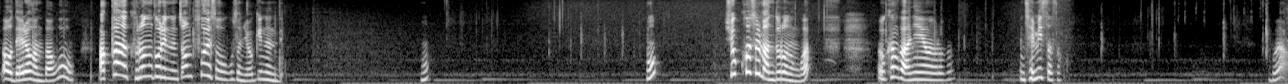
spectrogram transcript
어 내려간다고? 아까는 그런 거리는 점프해서 오고선 여기는 내- 어? 어? 쇼컷을 만들어 놓은 거야? 욕한 거 아니에요 여러분 재밌어서 뭐야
